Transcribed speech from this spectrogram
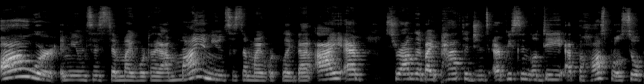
our immune system might work like that. My immune system might work like that. I am surrounded by pathogens every single day at the hospital. So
